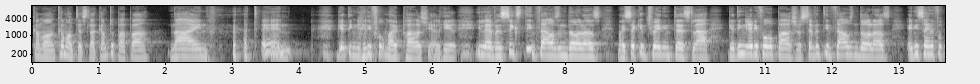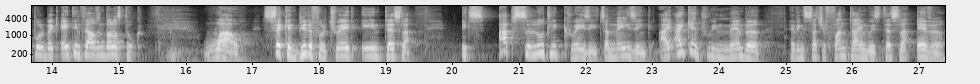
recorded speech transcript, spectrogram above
Come on, come on, Tesla, come to Papa. Nine, ten. Getting ready for my partial here. Eleven, sixteen thousand dollars. My second trade in Tesla. Getting ready for a partial. Seventeen thousand dollars. Any sign of a pullback? Eighteen thousand dollars took. Wow. Second beautiful trade in Tesla. It's absolutely crazy. It's amazing. I, I can't remember having such a fun time with Tesla ever.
